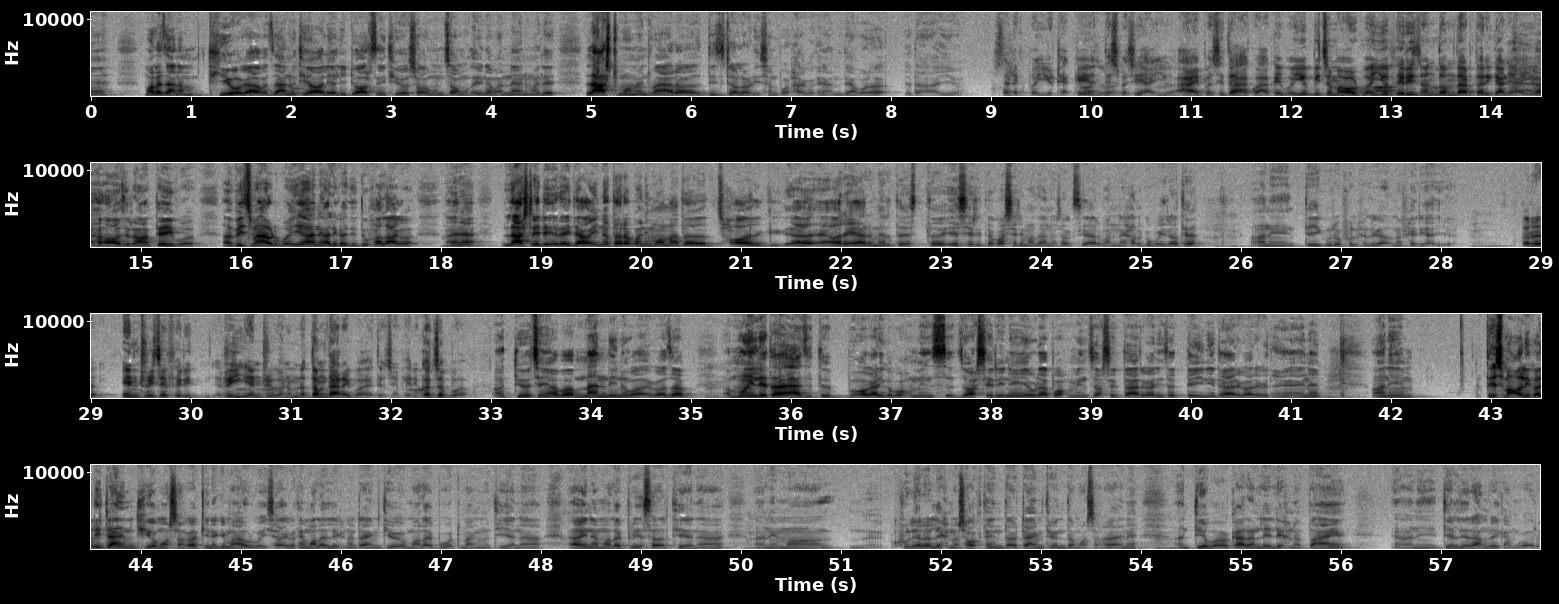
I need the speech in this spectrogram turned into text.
मलाई जान थियो क्या अब जानु थियो अलिअलि डर चाहिँ थियो हुन्छ हुँदैन भन्ने अनि मैले लास्ट मोमेन्टमा आएर डिजिटल अडिसन पठाएको थिएँ अनि त्यहाँबाट यता आइयो। सेलेक्ट भइयो ठ्याक्कै अनि त्यसपछि आइयो। आएपछि त आएको आएकै भयो बिचमा आउट भइयो फेरि झन् दमदार तरिकाले आइयो। हजुर अँ त्यही भयो। बिचमा आउट भयो अनि अलिकति दुःख लाग्यो। होइन? लास्टै धेरै त होइन तर पनि ममा त छ। अरे यार मेरो त यस्तो यसरी त कसरी म जान सक्छु यार भन्ने खालको भइरहेको थियो। अनि त्यही कुरो फुलफिल गर्न फेरि आइयो। तर एन्ट्री चाहिँ फेरि रिएन्ट्री भनौँ न दमदारै भयो त्यो चाहिँ फेरि गजब भयो। त्यो चाहिँ अब मानिदिनु भयो गजब। मैले त आज त्यो अगाडिको पर्फर्मेन्स जसरी नै एउटा पर्फर्मेन्स जसरी तयार गरिन्छ त्यही नै तयार गरेको थिएँ होइन? अनि त्यसमा अलिकति टाइम थियो मसँग किनकि म आउट भइसकेको थिएँ मलाई लेख्न टाइम थियो मलाई भोट माग्नु थिएन होइन? मलाई प्रेसर थिएन अनि म खुलेर लेख्न सक्थेँ नि त टाइम थियो नि त मसँग होइन? अनि त्यो भएको कारणले लेख्न पाएँ अनि त्यसले राम्रै काम गर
